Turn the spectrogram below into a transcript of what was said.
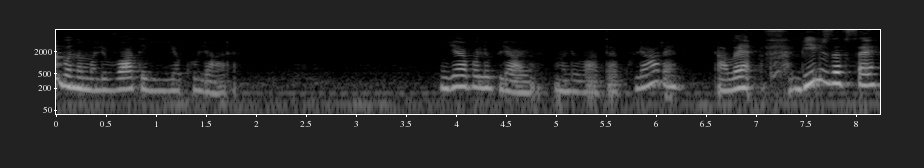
або намалювати її окуляри. Я полюбляю малювати окуляри, але більш за все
